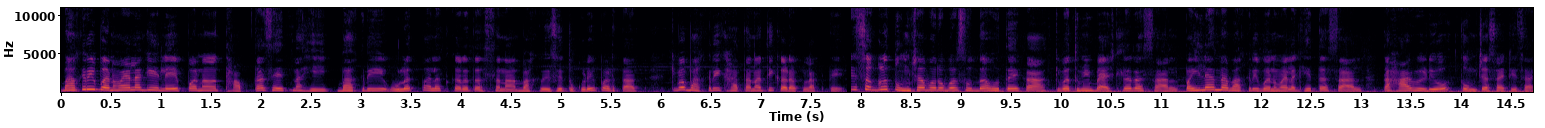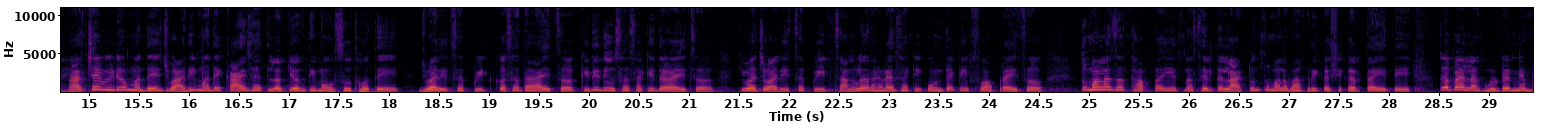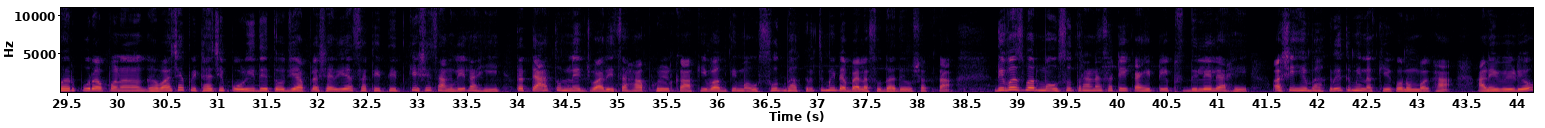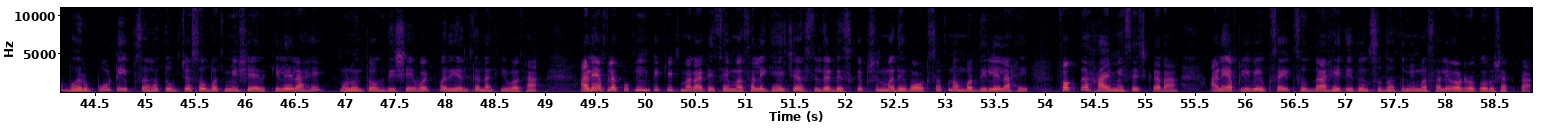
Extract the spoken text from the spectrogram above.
भाकरी बनवायला गेले पण थापताच येत नाही. भाकरी उलट पालत करत असताना भाकरीचे तुकडे पडतात. किंवा भाकरी खाताना ती कडक लागते. हे सगळं तुमच्याबरोबर सुद्धा होतंय का? किंवा तुम्ही बॅचलर असाल पहिल्यांदा भाकरी बनवायला घेत असाल तर हा व्हिडिओ तुमच्यासाठीच आहे. आजच्या व्हिडिओमध्ये ज्वारीमध्ये काय घातलं की अगदी मौसूत होते? ज्वारीचं पीठ कसं दळायचं? किती दिवसासाठी दळायचं? किंवा ज्वारीचं पीठ चांगलं राहण्यासाठी कोणत्या टिप्स वापरायचं? तुम्हाला जर थापता येत नसेल तर लाटून तुम्हाला भाकरी कशी करता येते? डब्याला ग्लुटनने भरपूर आपण गव्हाच्या पिठाची पोळी देतो जी आपल्या शरीरासाठी तितकीशी चांगली नाही. तर त्या तुलनेत ज्वारीचा हा फुलका किंवा अगदी मौसूद भाकरी तुम्ही डब्याला सुद्धा देऊ शकता. दिवसभर मौसूद राहण्यासाठी काही टिप्स दिलेले आहे अशी ही भाकरी तुम्ही नक्की करून बघा. आणि व्हिडिओ भरपूर टिप्ससह तुमच्यासोबत मी शेअर केलेला आहे म्हणून तो अगदी शेवटपर्यंत नक्की बघा. आणि आपल्या कुकिंग तिकीट मराठीचे मसाले घ्यायचे असतील तर डिस्क्रिप्शनमध्ये व्हॉट्सअप नंबर दिलेला आहे. फक्त हाय मेसेज करा आणि आपली वेबसाईटसुद्धा आहे तिथून सुद्धा तुम्ही मसाले ऑर्डर करू शकता.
